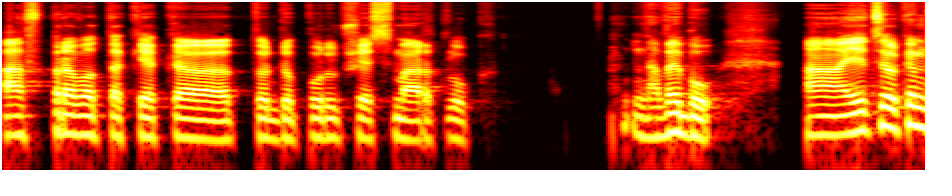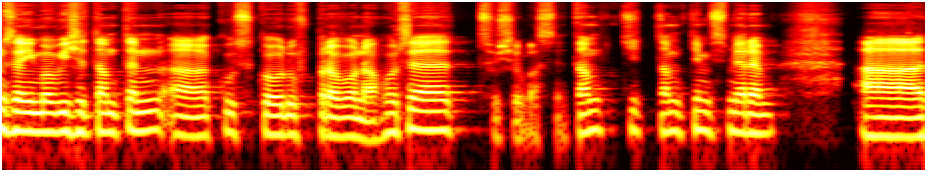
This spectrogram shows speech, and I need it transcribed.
a vpravo tak, jak eh, to doporučuje SmartLook na webu. A je celkem zajímavý, že tam ten kus kódu vpravo nahoře, což je vlastně tam, tam tím směrem, a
